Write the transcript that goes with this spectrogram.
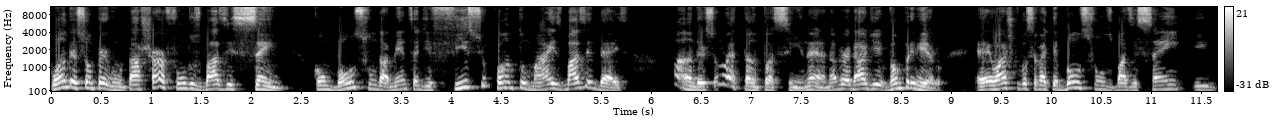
O Anderson pergunta: achar fundos base 100 com bons fundamentos é difícil, quanto mais base 10. Ah, Anderson, não é tanto assim, né? Na verdade, vamos primeiro. É, eu acho que você vai ter bons fundos base 100 e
